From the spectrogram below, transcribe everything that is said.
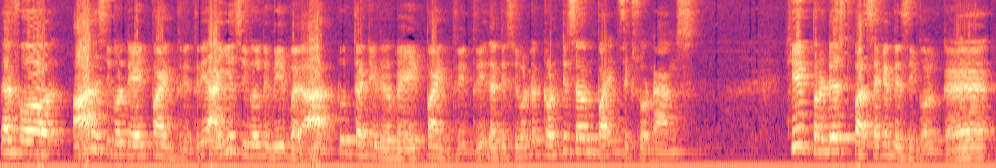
Therefore, R is equal to 8.33, I is equal to V by R, 230 divided by 8.33, that is equal to 27.61 amps. Heat produced per second is equal to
